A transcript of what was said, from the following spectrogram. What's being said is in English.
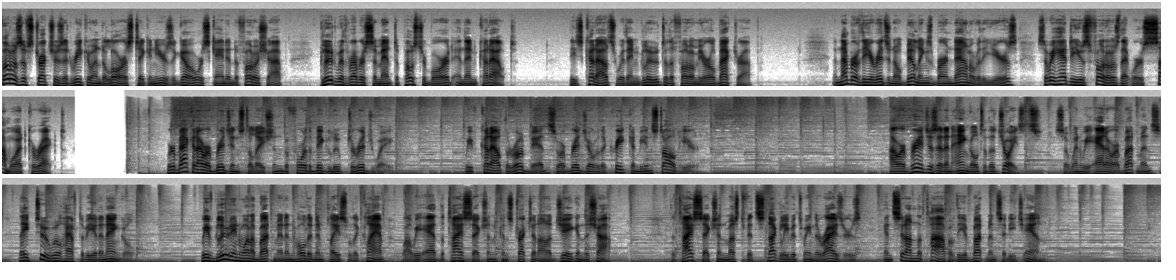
Photos of structures at Rico and Dolores taken years ago were scanned into Photoshop, glued with rubber cement to poster board, and then cut out. These cutouts were then glued to the photomural backdrop. A number of the original buildings burned down over the years, so we had to use photos that were somewhat correct. We're back at our bridge installation before the big loop to Ridgeway. We've cut out the roadbed so a bridge over the creek can be installed here. Our bridge is at an angle to the joists, so when we add our abutments, they too will have to be at an angle. We've glued in one abutment and hold it in place with a clamp while we add the tie section constructed on a jig in the shop. The tie section must fit snugly between the risers and sit on the top of the abutments at each end.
